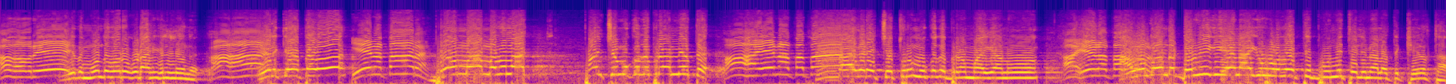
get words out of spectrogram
ಹೌದ್ ಹೌದ್ರಿ ಇದು ಮುಂದೆ ಕೂಡ ಇಲ್ಲ ನೀನು. ಹಾ ಹಾ. ಏನ್ ಕೇಳ್ತಾಳು? ಏನತಾರ ಬ್ರಹ್ಮ ಮೊದಲ ಪಂಚಮುಖದ ಬ್ರಹ್ಮ ಇದ್ದ. ಹಾ ಹಾ ಏನಾತತ ಹಿಂದಾಗಡೆ ಚತುರ್ಮುಖದ ಬ್ರಹ್ಮ ಆಗ್ಯಾನು. ಹಾ ಹೇಳತಾರ ಅವನದೊಂದು ಡವಿಗೆ ಏನಾಗಿ ಉಳಿದೈತಿ ಭೂಮಿ ತಲೆ ಮೇಲೆ ಅಂತ ಕೇಳ್ತಾ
